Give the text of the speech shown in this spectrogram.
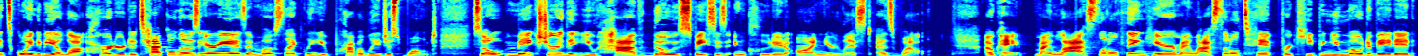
it's going to be a lot harder to tackle those areas, and most likely you probably just won't. So make sure that you have those spaces included on your list as well. Okay, my last little thing here, my last little tip for keeping you motivated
